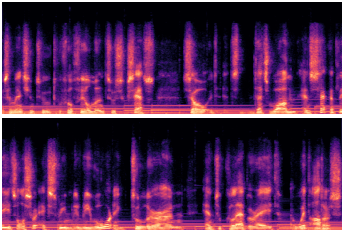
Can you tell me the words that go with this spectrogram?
as i mentioned to to fulfillment to success so it, that's one and secondly it's also extremely rewarding to learn and to collaborate with others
